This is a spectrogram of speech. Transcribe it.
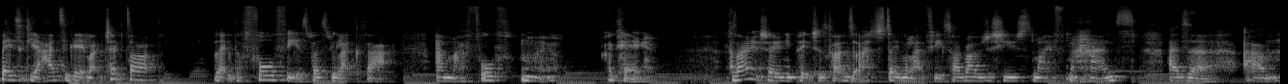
basically I had to get like checked up. Like the four feet is supposed to be like that, and my fourth, no, okay. Because I don't show any pictures because I just don't even like feet, so I'd rather just use my, my hands as a, um,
